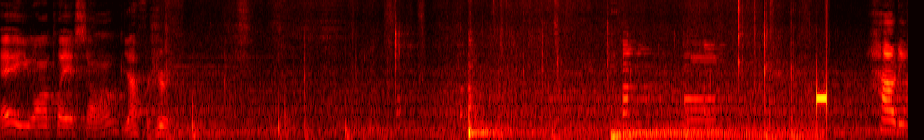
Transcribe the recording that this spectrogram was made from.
Hey, you want to play a song? Yeah, for sure. Howdy.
